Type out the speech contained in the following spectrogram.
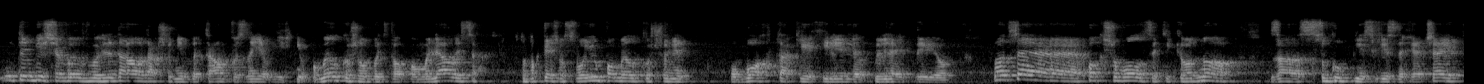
Ну, тим більше виглядало так, що ніби Трамп визнає їхню помилку, що обидва помилялися, то фактично свою помилку, що він обох таких і людей привів. Ну це поки що це тільки одного за сукупність різних речей.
